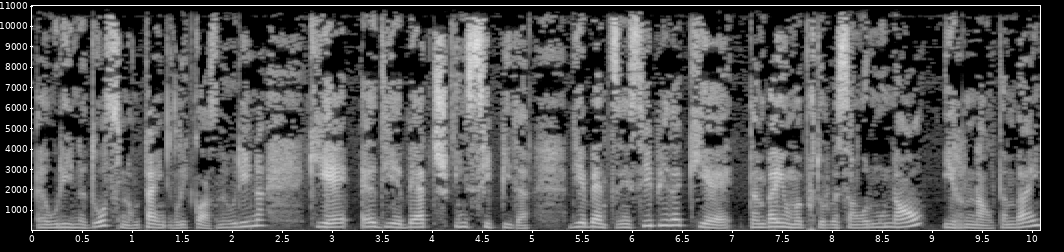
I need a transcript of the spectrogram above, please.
a urina doce, não tem glicose na urina, que é a diabetes insípida. Diabetes insípida, que é também uma perturbação hormonal e renal também,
